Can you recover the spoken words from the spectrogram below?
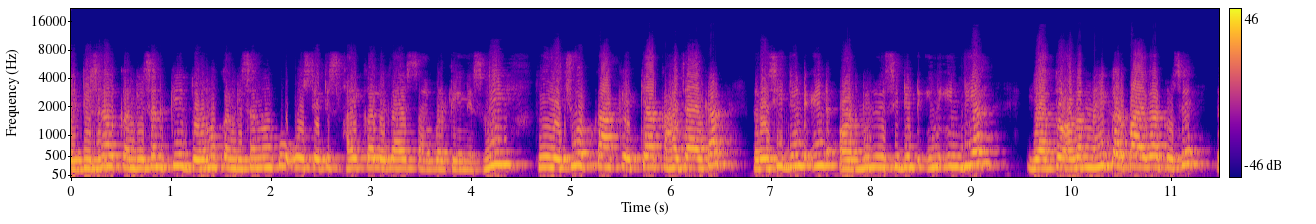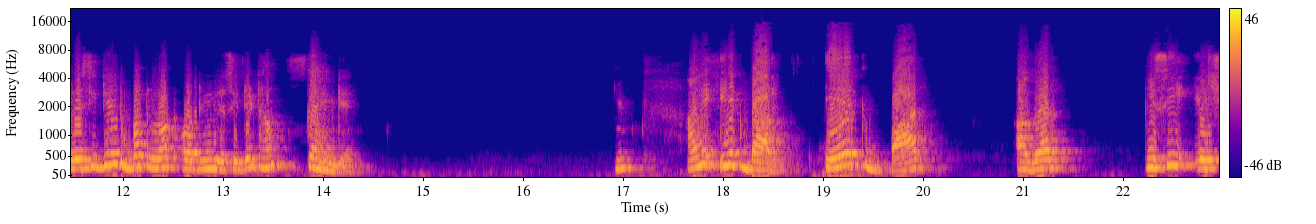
एडिशनल कंडीशन के दोनों कंडीशनों को वो सेटिस्फाई कर लेता है साइमल्टेनियसली तो एच का क्या कहा जाएगा? Resident and ordinary resident in India या तो अगर नहीं कर पाएगा तो उसे resident but not ordinary resident हम कहेंगे। यानी एक बार एक बार अगर किसी एच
